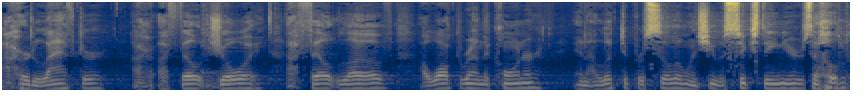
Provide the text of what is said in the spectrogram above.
I heard laughter. I, I felt joy. I felt love. I walked around the corner and I looked at Priscilla when she was 16 years old.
